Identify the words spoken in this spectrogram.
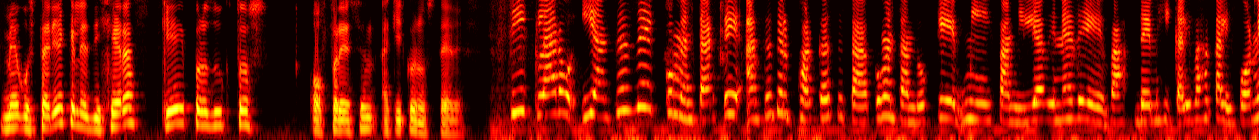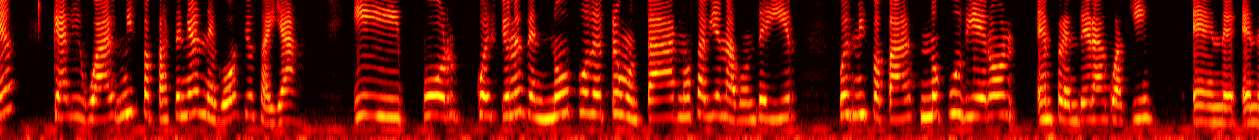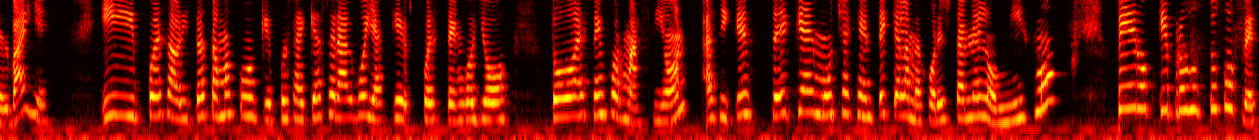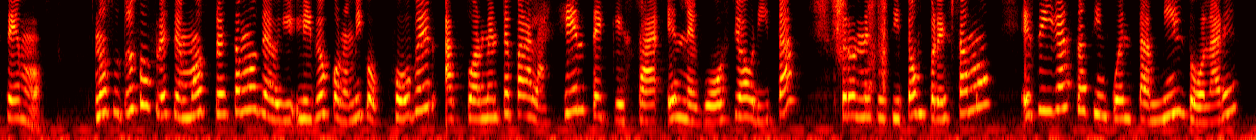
me gustaría que les dijeras qué productos ofrecen aquí con ustedes. Sí, claro. Y antes de comentarte, antes del podcast estaba comentando que mi familia viene de, de Mexicali, Baja California, que al igual mis papás tenían negocios allá. Y por cuestiones de no poder preguntar, no sabían a dónde ir, pues mis papás no pudieron emprender algo aquí en, en el valle. Y pues ahorita estamos como que pues hay que hacer algo ya que pues tengo yo toda esta información. Así que sé que hay mucha gente que a lo mejor están en lo mismo, pero ¿qué productos ofrecemos? Nosotros ofrecemos préstamos de alivio económico COVID actualmente para la gente que está en negocio ahorita, pero necesita un préstamo. Ese llega hasta 50 mil dólares.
